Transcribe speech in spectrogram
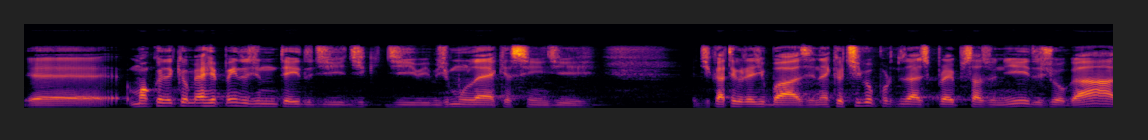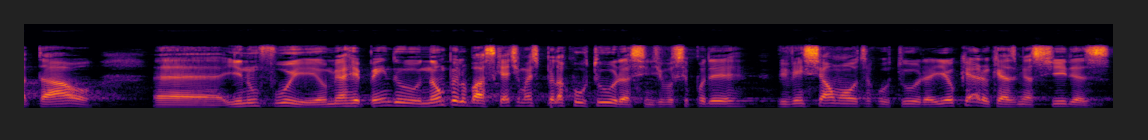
é, uma coisa que eu me arrependo de não ter ido de, de, de, de moleque assim, de de categoria de base, né? Que eu tive a oportunidade para ir para os Estados Unidos, jogar, tal. É, e não fui. Eu me arrependo não pelo basquete, mas pela cultura, assim, de você poder vivenciar uma outra cultura. E eu quero que as minhas filhas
